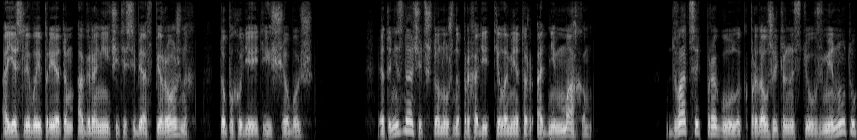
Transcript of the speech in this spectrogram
А если вы при этом ограничите себя в пирожных, то похудеете еще больше. Это не значит, что нужно проходить километр одним махом. Двадцать прогулок продолжительностью в минуту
